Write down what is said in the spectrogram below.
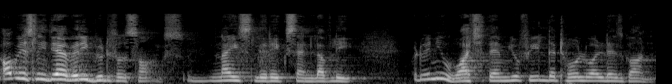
obviously they are very beautiful songs, nice lyrics and lovely. But when you watch them, you feel that whole world has gone.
